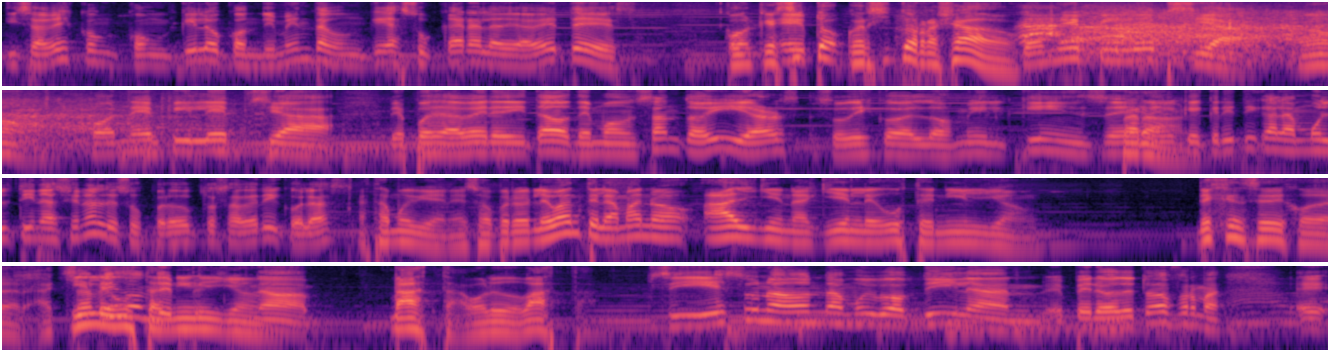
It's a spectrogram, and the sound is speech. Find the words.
¿Y sabés con, con qué lo condimenta? ¿Con qué azucara la diabetes? Con quesito, quesito rallado. Con epilepsia. No. Con epilepsia. Después de haber editado The Monsanto Years, su disco del 2015, en el que critica la multinacional de sus productos agrícolas. Está muy bien eso, pero levante la mano a alguien a quien le guste Neil Young. Déjense de joder. ¿A quién le ¿Sabés gusta Neil Young? No. Basta, boludo, basta. Sí, es una onda muy Bob Dylan, eh, pero de todas formas, eh,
